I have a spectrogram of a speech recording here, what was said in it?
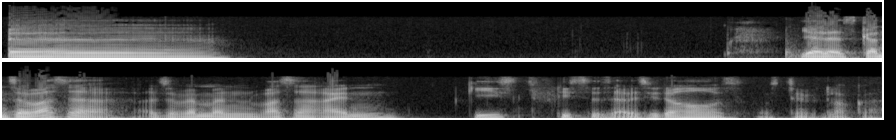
Äh, ja, das ganze Wasser. Also wenn man Wasser reingießt, fließt das alles wieder raus aus der Glocke.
